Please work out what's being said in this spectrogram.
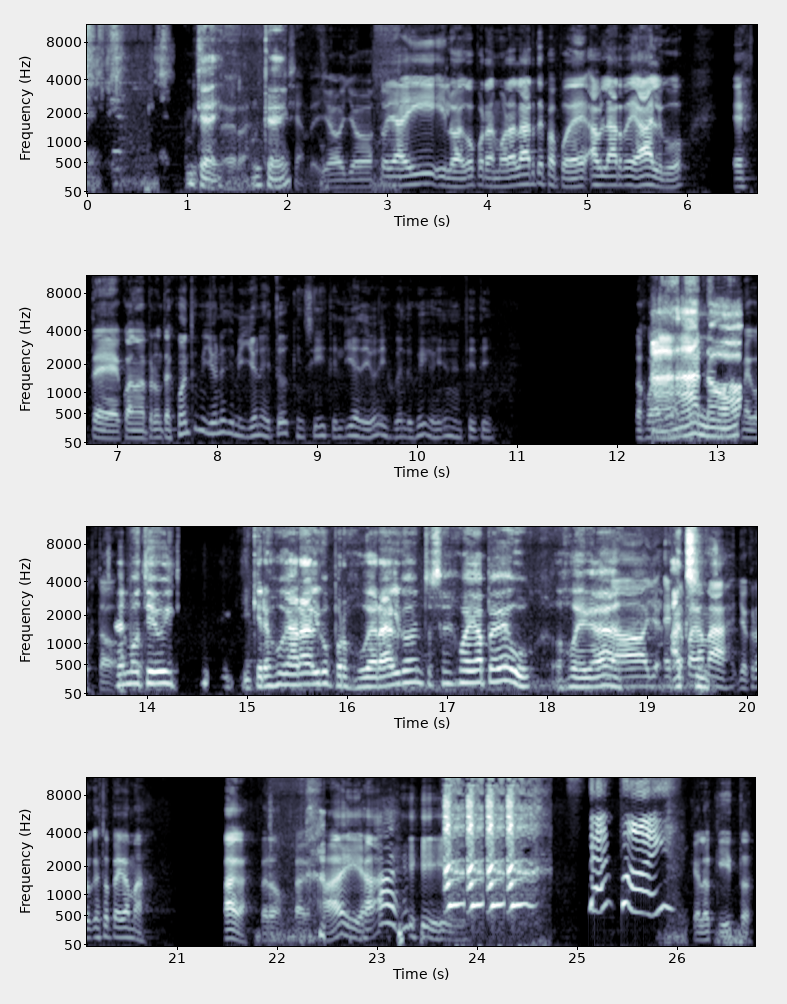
Ok, Enviciante, de verdad. ok. enviciante. Yo, yo estoy ahí y lo hago por amor al arte para poder hablar de algo. Este, cuando me preguntas cuántos millones de millones de tokens hiciste el día de hoy jugando juegos. Los juegos Ah, no, me gustó. el motivo y, y quieres jugar algo por jugar algo, entonces juega PBU o juega... No, yo- esto paga Axis. más. Yo creo que esto pega más. Paga, perdón, paga. Ay, ay. Que lo quito.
